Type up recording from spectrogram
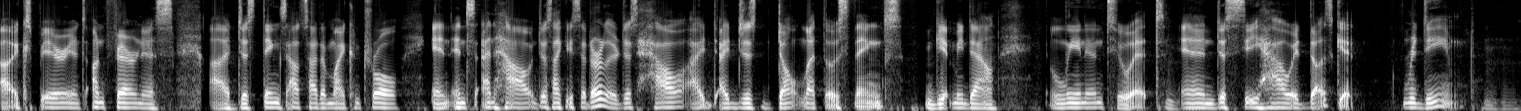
uh, experience unfairness, uh, just things outside of my control, and, and, and how, just like you said earlier, just how I, I just don't let those things get me down. Lean into it mm-hmm. and just see how it does get redeemed. Mm-hmm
